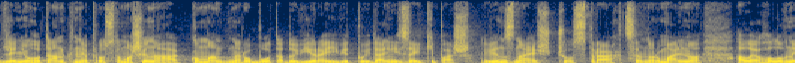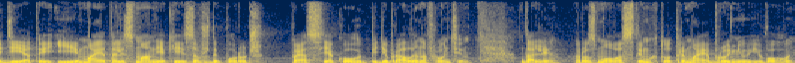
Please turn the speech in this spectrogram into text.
Для нього танк не просто машина, а командна робота, довіра і відповідальність за екіпаж. Він знає, що страх це нормально, але головне діяти. І має талісман, який завжди поруч пес, якого підібрали на фронті. Далі розмова з тим, хто тримає броню і вогонь.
